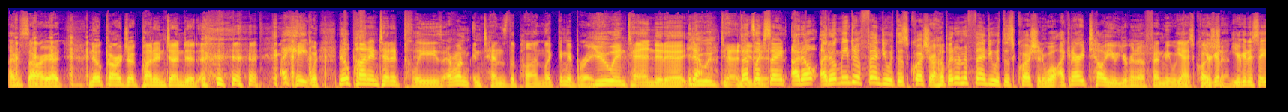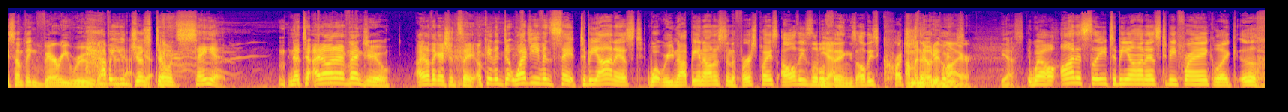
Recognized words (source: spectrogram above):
I'm sorry. I, no car joke, pun intended. I hate when no pun intended. Please, everyone intends the pun. Like, give me a break. you intended it. You intended That's like it. saying I don't. I don't mean to offend you with this question. I hope I don't offend you with this question. Well, I can already tell you you're going to offend me with yeah, this question. you're gonna say something very rude. How about you that. just Yeah. don't say it? No, I don't want to offend you. I don't think I should say it. Okay, then don't, why'd you even say it? To be honest, what were you not being honest in the first place? All these little Yeah. things, all these crutches. I'm a noted people use. liar. Yes. Well, honestly, to be honest, to be frank, like, ugh.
